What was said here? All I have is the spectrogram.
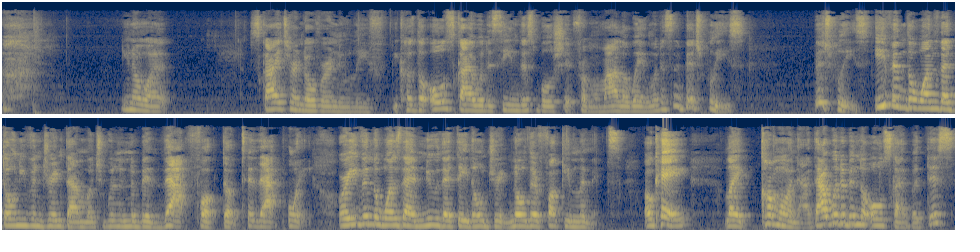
you know what? Sky turned over a new leaf because the old Sky would have seen this bullshit from a mile away and would have said, bitch, please. Bitch, please. Even the ones that don't even drink that much wouldn't have been that fucked up to that point. Or even the ones that knew that they don't drink know their fucking limits. Okay? Like, come on now. That would have been the old sky. But this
